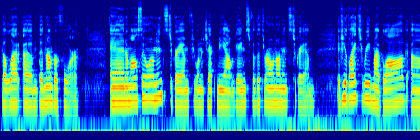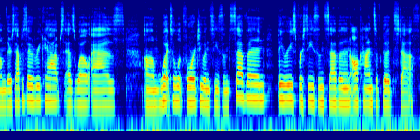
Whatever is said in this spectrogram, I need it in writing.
the let um, the number four. And I'm also on Instagram if you want to check me out. Games for the Throne on Instagram. If you'd like to read my blog, um, there's episode recaps as well as um, what to look forward to in season seven, theories for season seven, all kinds of good stuff.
